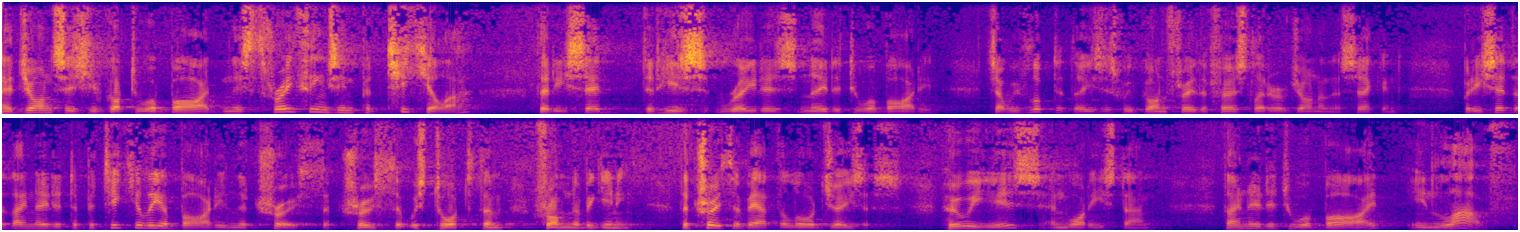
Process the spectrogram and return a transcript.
Now, John says you've got to abide, and there's three things in particular that he said that his readers needed to abide in. So we've looked at these as we've gone through the first letter of John and the second, but he said that they needed to particularly abide in the truth, the truth that was taught to them from the beginning, the truth about the Lord Jesus, who he is and what he's done. They needed to abide in love.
